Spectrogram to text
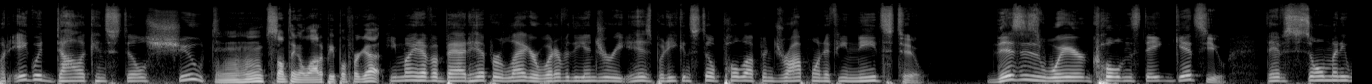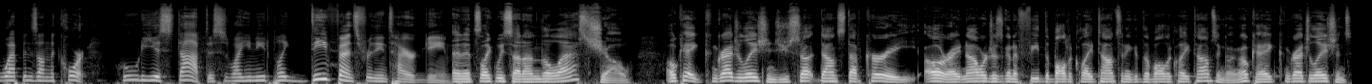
But Iguodala can still shoot. Mm-hmm. Something a lot of people forget. He might have a bad hip or leg or whatever the injury is, but he can still pull up and drop one if he needs to. This is where Golden State gets you. They have so many weapons on the court. Who do you stop? This is why you need to play defense for the entire game. And it's like we said on the last show. Okay, congratulations. You shut down Steph Curry. All right, now we're just going to feed the ball to Klay Thompson and get the ball to Klay Thompson going. Okay, congratulations.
